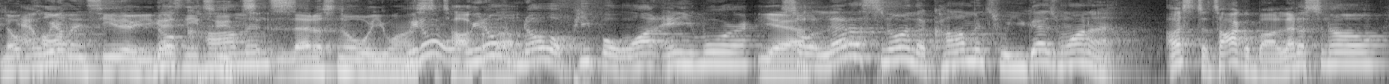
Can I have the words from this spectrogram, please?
No And comments either. You no guys need to comments. t- let us know what you want we us don't to talk we don't know what people want anymore. Yeah. So let us know in the comments what you guys want to, us to talk about. Let us know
